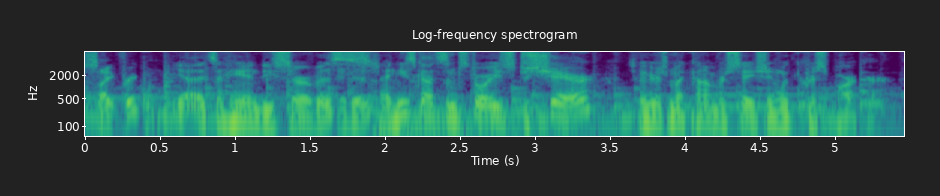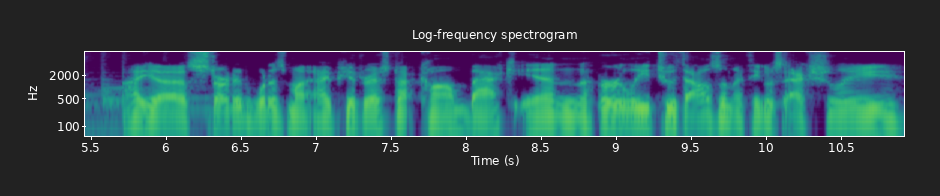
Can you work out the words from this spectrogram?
site frequently. Yeah, it's a handy service. It is. And he's got some stories to share. So here's my conversation with Chris Parker. I uh, started what is my ipaddress.com back in early 2000. I think it was actually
